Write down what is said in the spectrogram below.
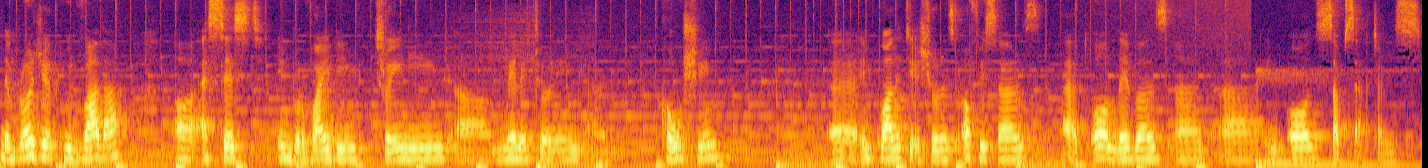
The project will further uh, assist in providing training, monitoring and coaching in quality assurance officers at all levels and uh, in all subsectors.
